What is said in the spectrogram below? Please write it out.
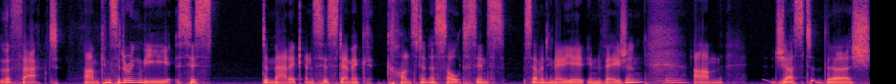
the fact um, considering the systematic and systemic constant assault since 1788 invasion Mm. Just the sh-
